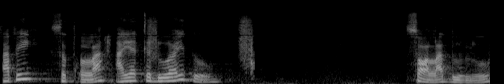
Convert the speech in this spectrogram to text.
Tapi setelah ayat kedua itu, sholat dulu,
